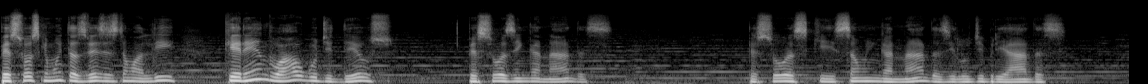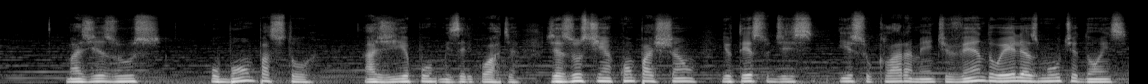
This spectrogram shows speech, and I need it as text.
pessoas que muitas vezes estão ali querendo algo de Deus, pessoas enganadas, pessoas que são enganadas e ludibriadas Mas Jesus, o bom pastor, agia por misericórdia. Jesus tinha compaixão e o texto diz isso claramente. Vendo ele as multidões,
